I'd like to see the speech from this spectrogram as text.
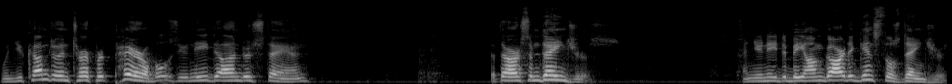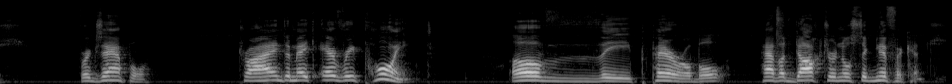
When you come to interpret parables, you need to understand that there are some dangers, and you need to be on guard against those dangers. For example, trying to make every point of the parable have a doctrinal significance.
